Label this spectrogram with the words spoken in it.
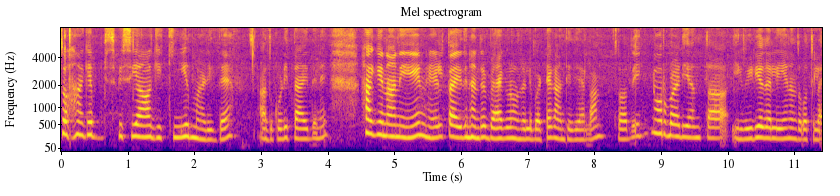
ಸೊ ಹಾಗೆ ಬಿಸಿ ಬಿಸಿಯಾಗಿ ಕೀರ್ ಮಾಡಿದ್ದೆ. ಅದು ಕುಡಿತಾ ಇದ್ದೇನೆ. ಹಾಗೆ ನಾನು ಏನು ಹೇಳ್ತಾ ಇದ್ದೀನಿ ಅಂದರೆ ಬ್ಯಾಕ್ಗ್ರೌಂಡಲ್ಲಿ ಬಟ್ಟೆ ಕಾಣ್ತಿದೆಯಲ್ಲ. ಸೊ ಅದು ಇಗ್ನೋರ್ ಮಾಡಿ ಅಂತ ಈ ವಿಡಿಯೋದಲ್ಲಿ ಏನಂತ ಗೊತ್ತಿಲ್ಲ.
